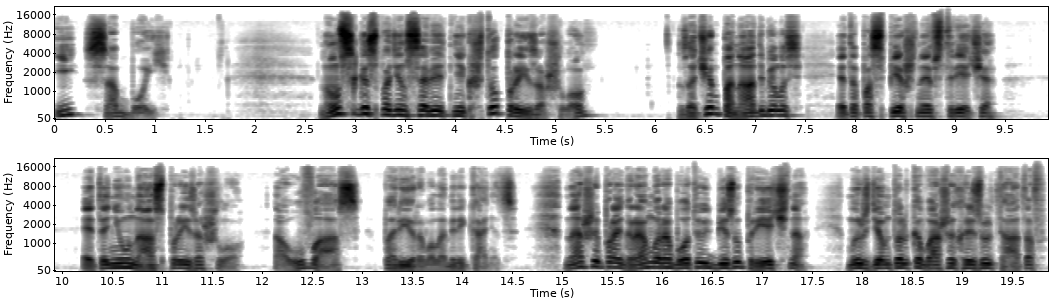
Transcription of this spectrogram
и собой. ну господин советник, что произошло? Зачем понадобилась эта поспешная встреча? Это не у нас произошло, а у вас, парировал американец. Наши программы работают безупречно. Мы ждем только ваших результатов.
